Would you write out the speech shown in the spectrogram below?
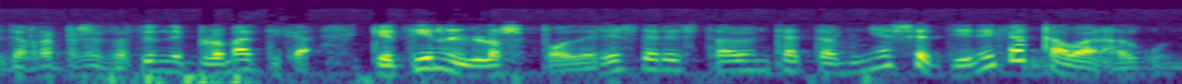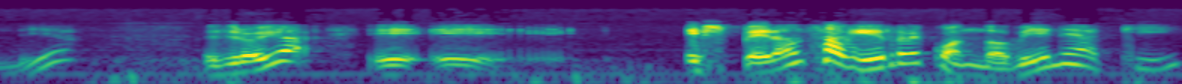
representación diplomática que tienen los poderes del Estado en Cataluña se tiene que acabar algún día. Es decir, oiga, eh, eh, Esperanza Aguirre cuando viene aquí,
